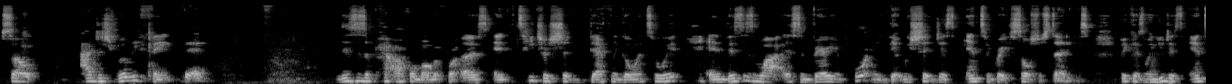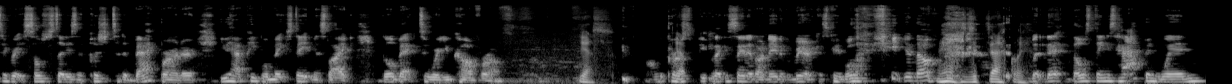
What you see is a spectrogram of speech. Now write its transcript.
So I just really think that this is a powerful moment for us and teachers should definitely go into it and this is why it's very important that we should just integrate social studies because when you just integrate social studies and push it to the back burner you have people make statements like go back to where you come from yes only person yep. people that can say that are Native Americans people, you know. Yeah, exactly. but that, those things happen when.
